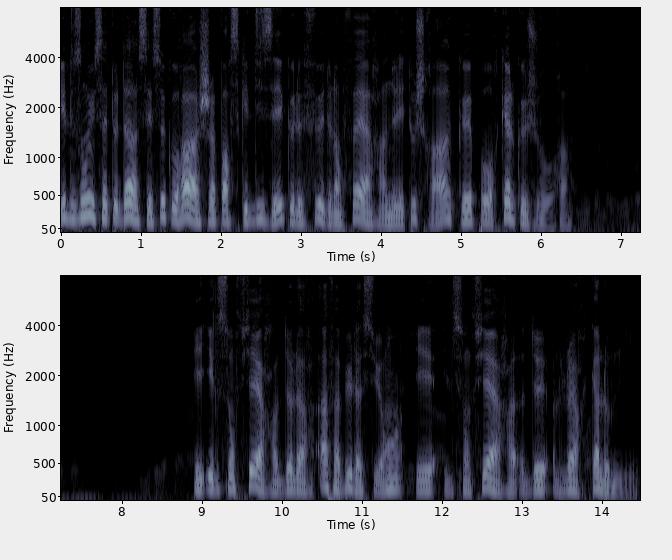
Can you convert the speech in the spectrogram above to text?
Ils ont eu cette audace et ce courage parce qu'ils disaient que le feu de l'enfer ne les touchera que pour quelques jours et ils sont fiers de leur affabulation et ils sont fiers de leur calomnie.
